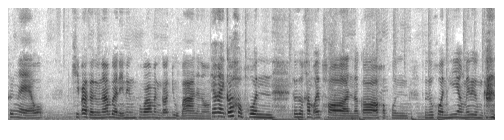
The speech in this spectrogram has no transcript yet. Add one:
ครึ่งแล้วคลิปอาจจะดูน่าเบื่อนิดนึงเพราะว่ามันก็อยู่บ้านนะเนาะยังไงก็ขอบคุณทุกๆคำอวยพร แล้วก็ขอบคุณทุกๆคนที่ยังไม่ลืมกัน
